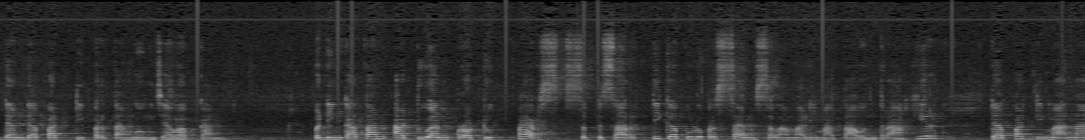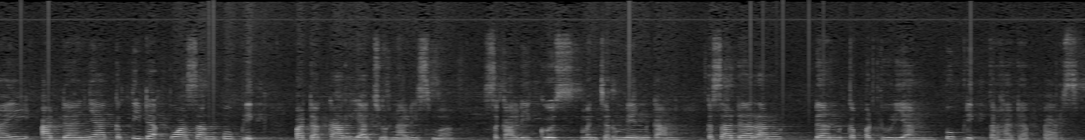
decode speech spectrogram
dan dapat dipertanggungjawabkan. Peningkatan aduan produk pers sebesar 30 persen selama lima tahun terakhir dapat dimaknai adanya ketidakpuasan publik pada karya jurnalisme, sekaligus mencerminkan kesadaran dan kepedulian publik terhadap pers.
